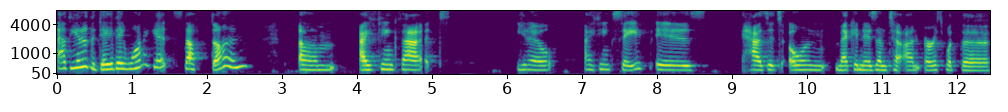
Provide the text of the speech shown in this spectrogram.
at the end of the day they want to get stuff done um i think that you know i think safe is has its own mechanism to unearth what the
